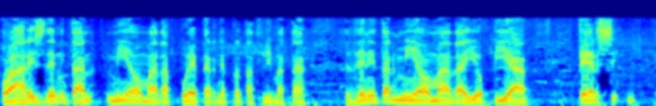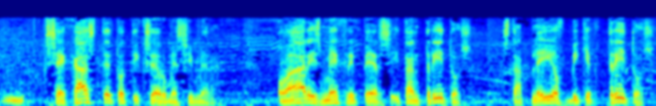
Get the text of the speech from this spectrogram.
Ο Άρης δεν ήταν μια ομάδα που έπαιρνε πρωταθλήματα. Δεν ήταν μια ομάδα η οποία πέρσι... μ, Ξεχάστε το τι ξέρουμε σήμερα. Ο Άρης μέχρι πέρσι ήταν τρίτος. Στα play-off μπήκε τρίτος.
